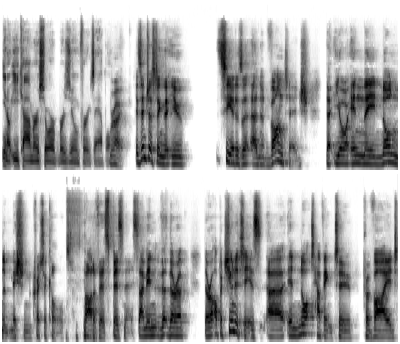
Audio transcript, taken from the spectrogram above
you know e-commerce or, or Zoom, for example. Right. It's interesting that you see it as a, an advantage that you're in the non-mission critical part of this business. I mean, th- there are there are opportunities uh, in not having to provide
